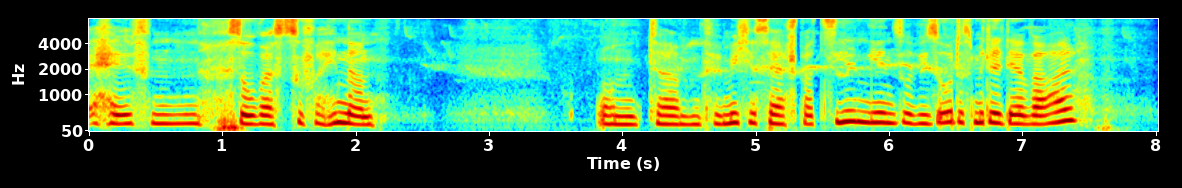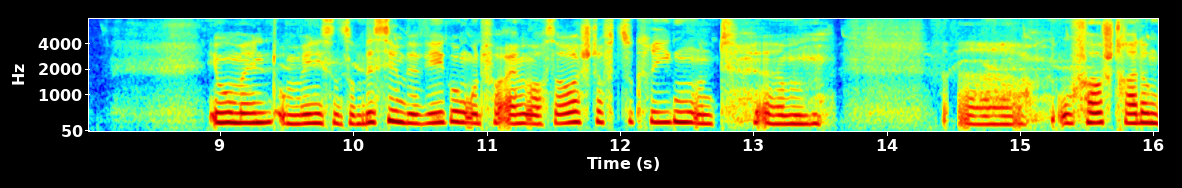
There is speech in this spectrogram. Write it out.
helfen, sowas zu verhindern. Und ähm, für mich ist ja Spazierengehen sowieso das Mittel der Wahl im Moment, um wenigstens so ein bisschen Bewegung und vor allem auch Sauerstoff zu kriegen und ähm, äh, UV-Strahlung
